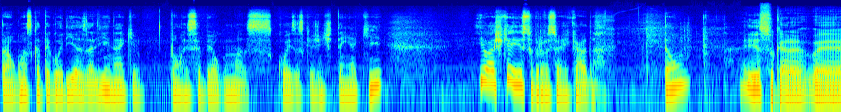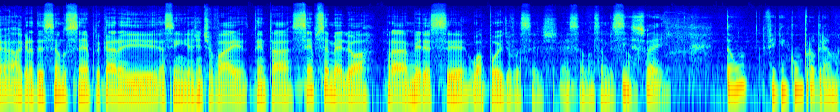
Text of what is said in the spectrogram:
para algumas categorias ali, né? Que vão receber algumas coisas que a gente tem aqui. E eu acho que é isso, professor Ricardo. Então. É isso, cara. É, agradecendo sempre, cara. E assim, a gente vai tentar sempre ser melhor para merecer o apoio de vocês. Essa é a nossa missão. Isso aí. Então, fiquem com o programa.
